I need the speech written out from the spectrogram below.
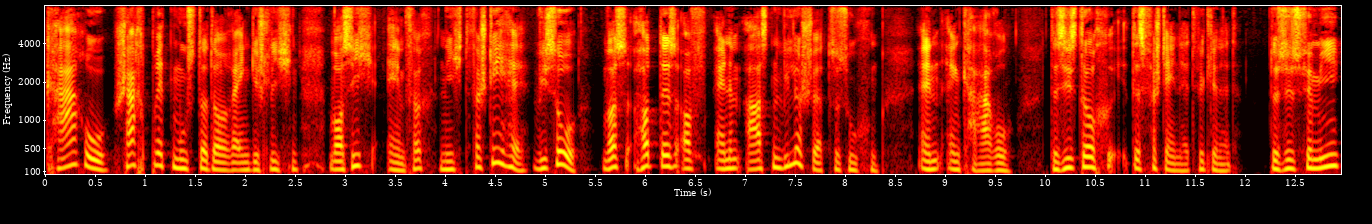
Karo Schachbrettmuster da reingeschlichen, was ich einfach nicht verstehe. Wieso? Was hat das auf einem Aston Villa Shirt zu suchen? Ein, ein Karo. Das ist doch, das verstehe ich nicht, wirklich nicht. Das ist für mich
